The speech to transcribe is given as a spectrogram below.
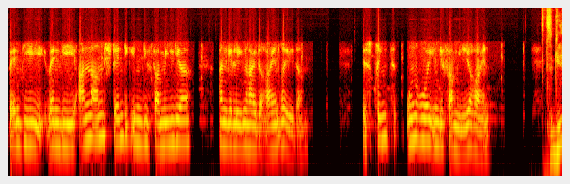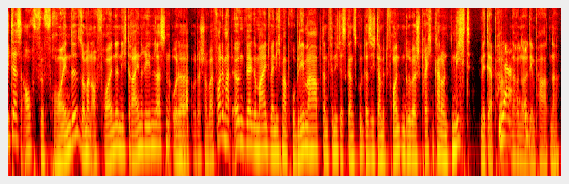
wenn die, wenn die anderen ständig in die Familieangelegenheiten reinreden, es bringt Unruhe in die Familie rein. Gilt das auch für Freunde? Soll man auch Freunde nicht reinreden lassen oder, oder schon? Weil vor dem hat irgendwer gemeint, wenn ich mal Probleme habe, dann finde ich das ganz gut, dass ich da mit Freunden drüber sprechen kann und nicht mit der Partnerin ja, oder dem Partner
